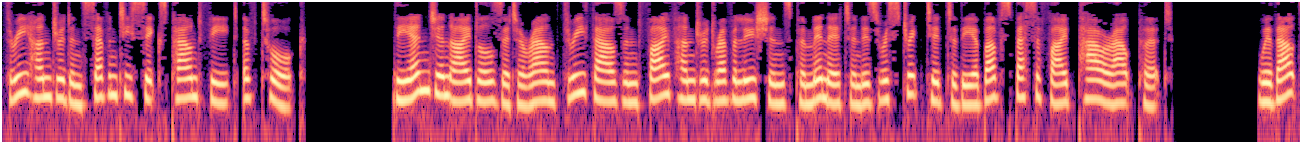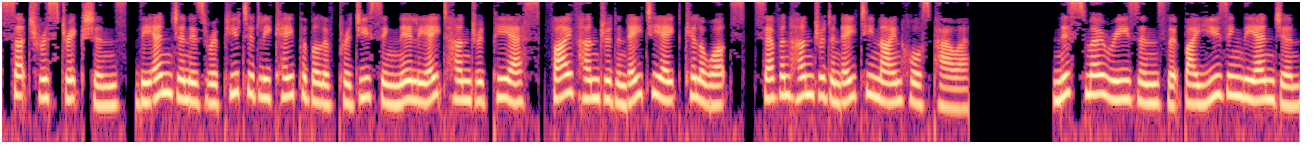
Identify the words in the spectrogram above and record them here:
376 pound-feet of torque. The engine idles at around 3,500 revolutions per minute and is restricted to the above specified power output. Without such restrictions, the engine is reputedly capable of producing nearly 800 PS 588 kilowatts, 789 horsepower. Nismo reasons that by using the engine,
